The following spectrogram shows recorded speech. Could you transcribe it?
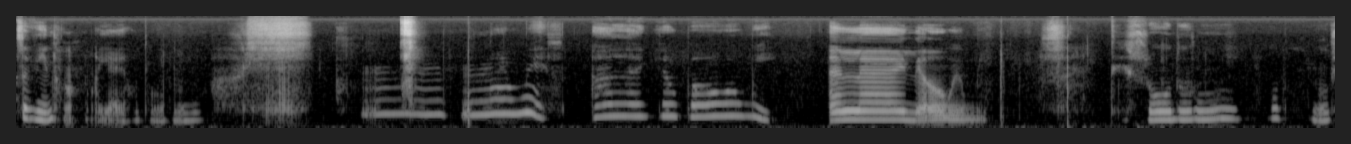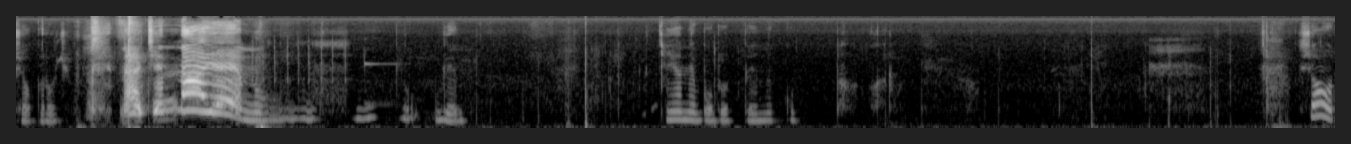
це він. А я його толкнула. I like you, follow me. Like you, me. Дуру? Ну, все, короче. Начинаем! Ну, блин. Я не буду нікуди. Все, от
